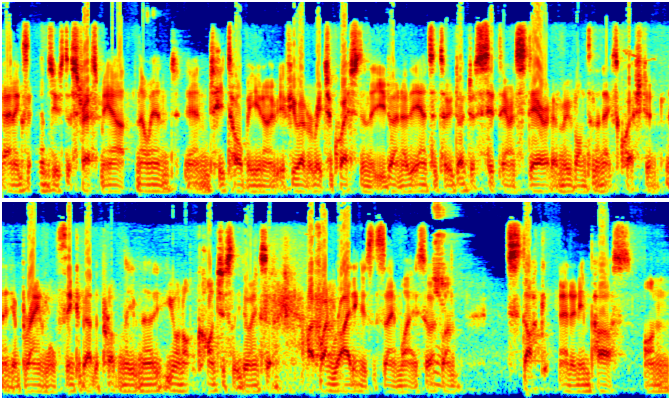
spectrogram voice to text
and exams used to stress me out no end. And he told me, you know, if you ever reach a question that you don't know the answer to, don't just sit there and stare at it and move on to the next question. And your brain will think about the problem even though you're not consciously doing so. I find writing is the same way. So if yeah. I'm stuck at an impasse on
